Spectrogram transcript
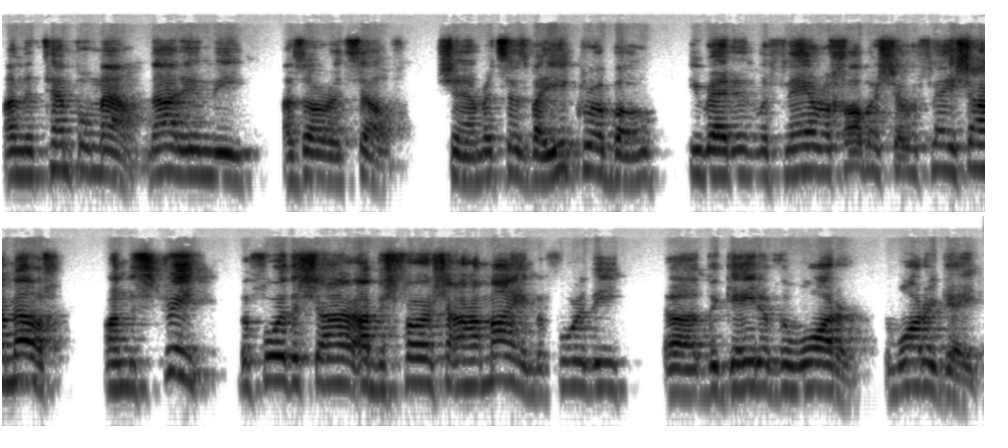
on the Temple Mount, not in the Azar itself. Shemer it says Vayikra Bo. He read it Lifnei Rechaba Lifnei Shar Melech on the street before the Shar Abishfar Shar Hamayim before the uh, the gate of the water, the water gate.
